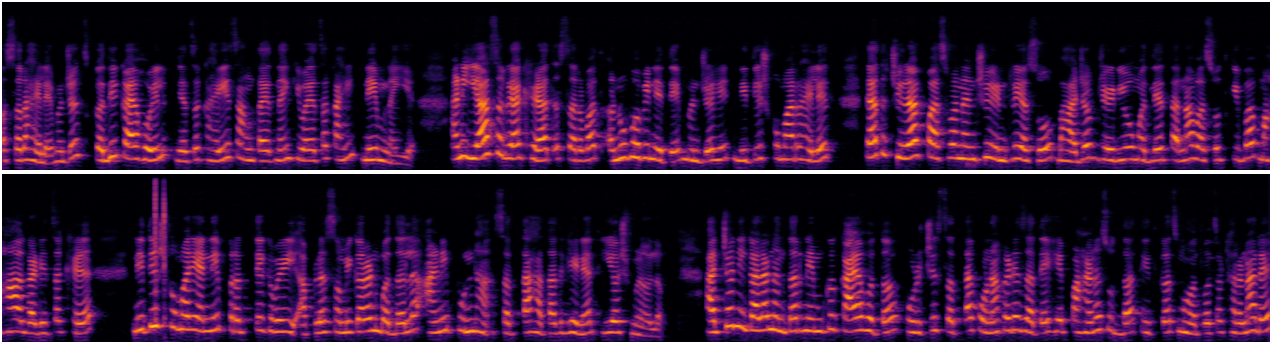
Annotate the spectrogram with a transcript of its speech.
असं राहिलंय. म्हणजेच कधी काय होईल याचं काहीही सांगता येत नाही किंवा याचा काही नेम नाहीये. आणि या सगळ्या खेळात सर्वात अनुभवी नेते म्हणजे हे नितीश कुमार राहिलेत. त्यात चिराग पासवानांची एंट्री असो भाजप जेडीयू मधले तणाव असोत किंवा महाआघाडीचा खेळ नितीश कुमार यांनी प्रत्येक वेळी आपलं समीकरण बदललं आणि पुन्हा सत्ता हातात घेण्यात यश मिळवलं. आजच्या निकालानंतर नेमकं काय होतं? पुढची सत्ता कोणाकडे जाते? हे पाहणं सुद्धा तितकंच महत्वाचं ठरणार आहे.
